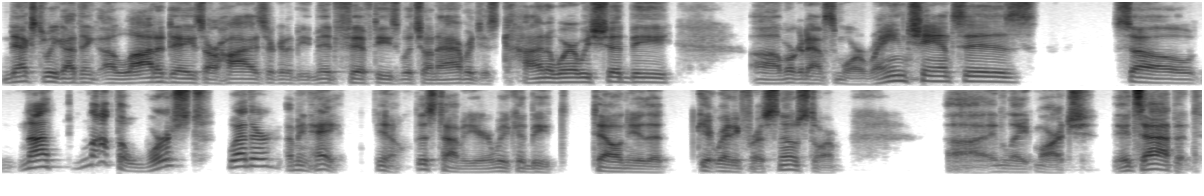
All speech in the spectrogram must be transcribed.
Next week, I think a lot of days our highs are going to be mid 50s, which on average is kind of where we should be. Uh, we're gonna have some more rain chances. So not not the worst weather. I mean, hey, you know, this time of year we could be telling you that get ready for a snowstorm uh, in late March. It's happened.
